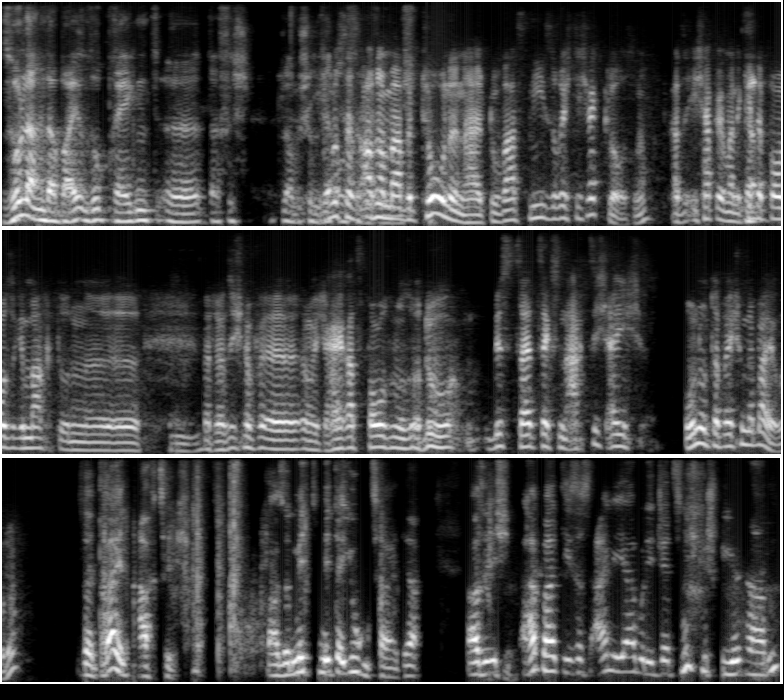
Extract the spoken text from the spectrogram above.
so lang dabei und so prägend, äh, dass ich glaube schon Ich muss das auch nochmal betonen halt. Du warst nie so richtig weg, Klaus. Ne? Also ich habe ja meine Ja. Kinderpause gemacht und äh, Mhm. was weiß ich noch, äh, irgendwelche Heiratspausen oder so. Du bist seit 86 eigentlich ohne Unterbrechung dabei, oder? Seit 83. Also mit, mit der Jugendzeit, ja. Also ich habe halt dieses eine Jahr, wo die Jets nicht gespielt haben,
